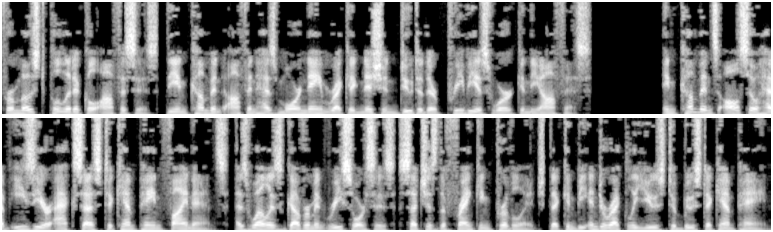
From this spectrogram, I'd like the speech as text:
For most political offices, the incumbent often has more name recognition due to their previous work in the office. Incumbents also have easier access to campaign finance, as well as government resources such as the franking privilege that can be indirectly used to boost a campaign.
